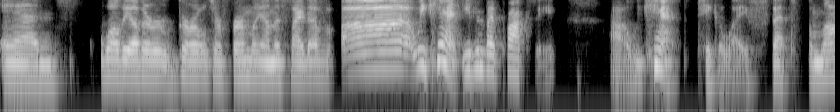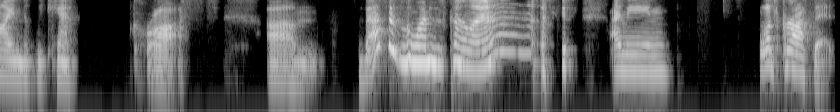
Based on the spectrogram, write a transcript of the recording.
And while the other girls are firmly on the side of uh we can't even by proxy uh, we can't take a life that's a line that we can't cross. Um beth is the one who's kind of like ah. i mean let's cross it.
